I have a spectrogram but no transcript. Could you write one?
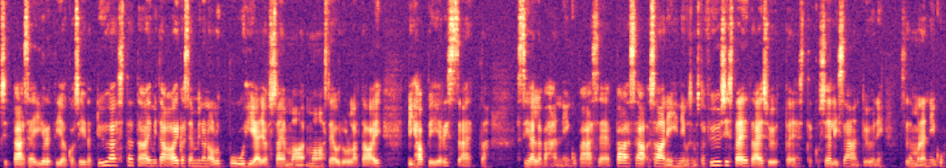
sit pääsee irti joko siitä työstä tai mitä aikaisemmin on ollut puuhia jossain maa, maaseudulla tai pihapiirissä, että siellä vähän niin kuin pääsee, pääsee, saa niihin niin kuin semmoista fyysistä etäisyyttä ja sitten kun se lisääntyy, niin se semmoinen niin kuin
